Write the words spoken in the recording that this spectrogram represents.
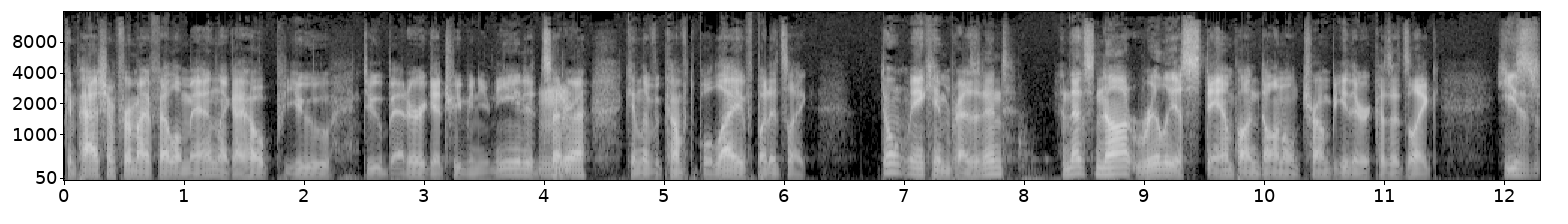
compassion for my fellow man. Like I hope you do better, get treatment you need, etc. Mm-hmm. Can live a comfortable life. But it's like, don't make him president. And that's not really a stamp on Donald Trump either, because it's like he's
